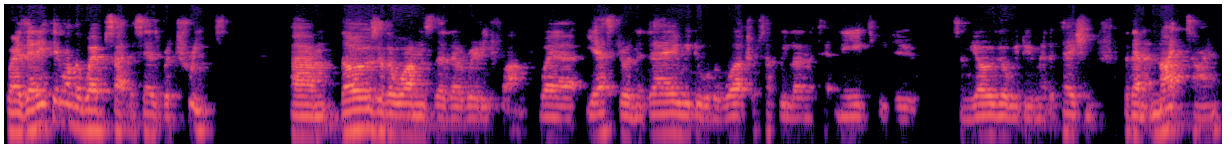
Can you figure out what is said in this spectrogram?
Whereas anything on the website that says retreat, um, those are the ones that are really fun. Where, yes, during the day we do all the workshop stuff, we learn the techniques, we do some yoga, we do meditation. But then at nighttime,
